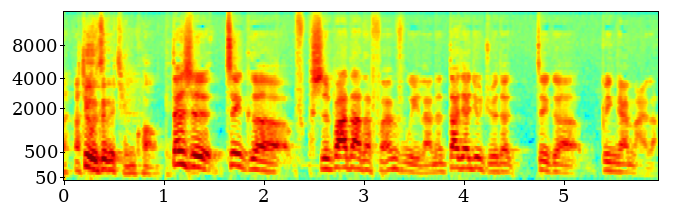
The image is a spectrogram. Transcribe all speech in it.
就有这个情况。但是这个十八大的反腐以来呢，大家就觉得这个不应该买了，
